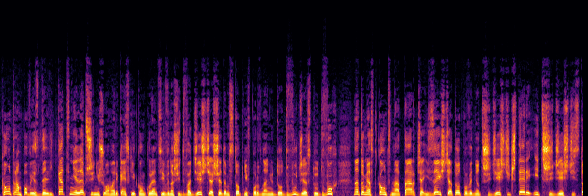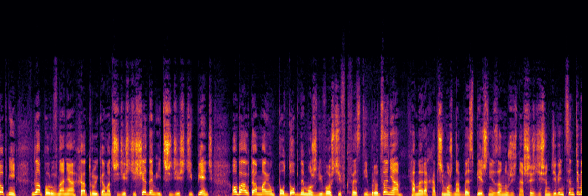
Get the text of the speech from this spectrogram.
kąt rampowy jest delikatnie lepszy niż u amerykańskiej konkurencji, wynosi 27 stopni w porównaniu do 22, natomiast kąt natarcia i zejścia to odpowiednio 34 i 30 stopni. Dla porównania H3 ma 37 i 35. Oba auta mają podobne możliwości w kwestii brodzenia. Hammera H3 można bezpiecznie zanurzyć na 69 cm,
